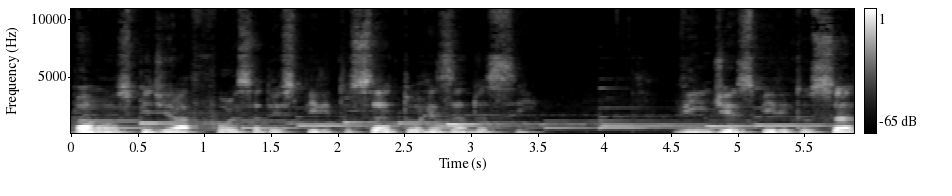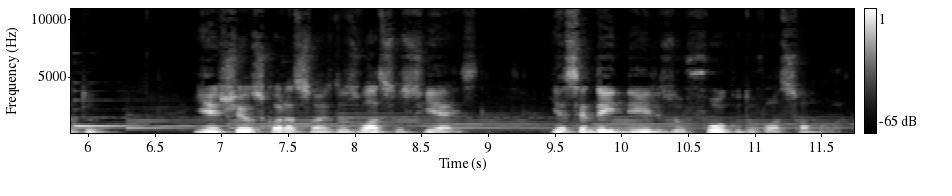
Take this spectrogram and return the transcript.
Vamos pedir a força do Espírito Santo rezando assim: Vinde, Espírito Santo, e enchei os corações dos vossos fiéis, e acendei neles o fogo do vosso amor.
